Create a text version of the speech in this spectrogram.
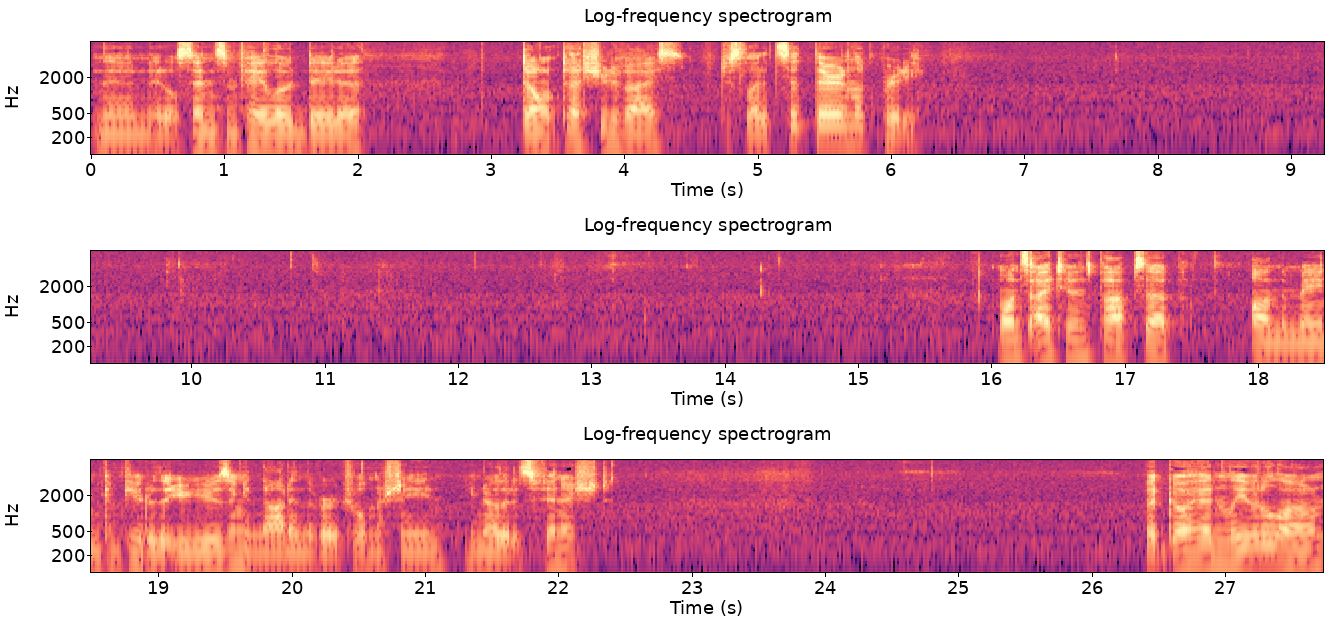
And then it'll send some payload data. Don't touch your device. Just let it sit there and look pretty. Once iTunes pops up on the main computer that you're using and not in the virtual machine, you know that it's finished. But go ahead and leave it alone.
